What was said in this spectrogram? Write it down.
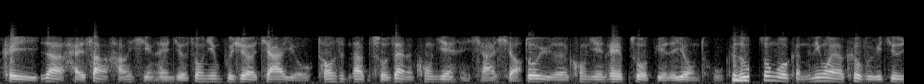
可以让海上航行很久，中间不需要加油，同时它所占的空间很狭小，多余的空间可以做别的用途。可是中国可能另外要克服一个就是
